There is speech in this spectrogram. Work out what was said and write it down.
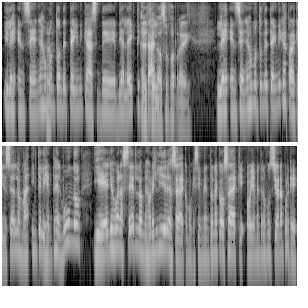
y les enseñas un montón de técnicas de dialéctica. El y tal. filósofo rey. Les enseñas un montón de técnicas para que ellos sean los más inteligentes del mundo y ellos van a ser los mejores líderes. O sea, como que se inventa una cosa que obviamente no funciona porque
